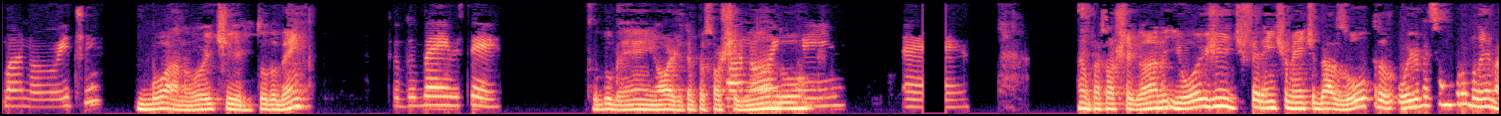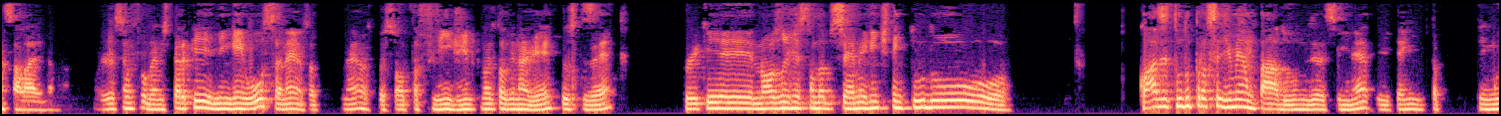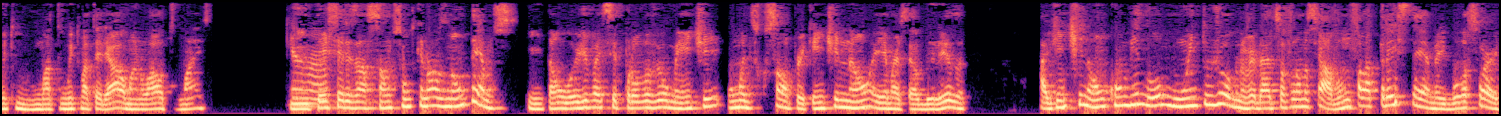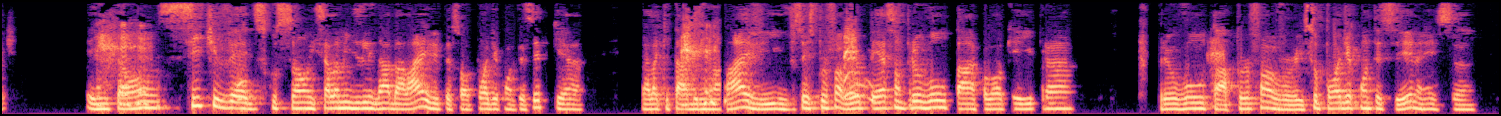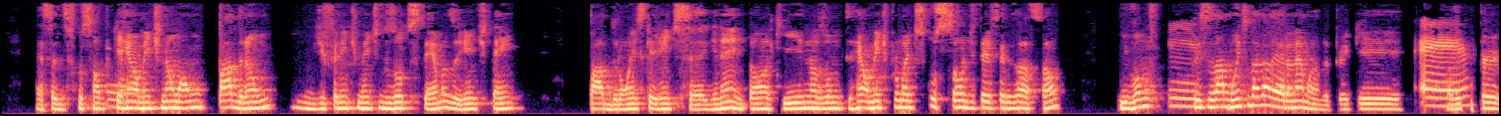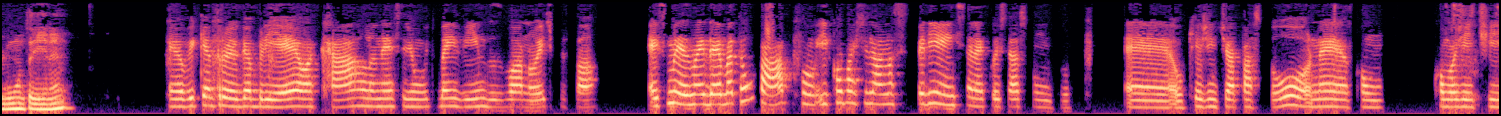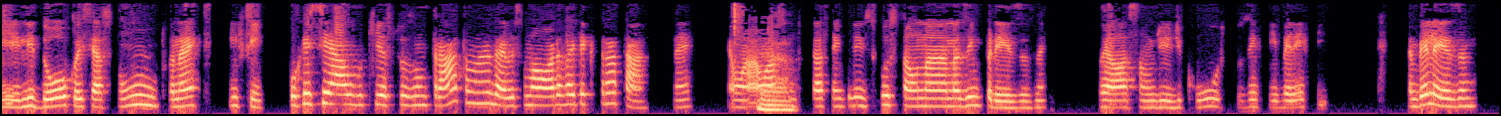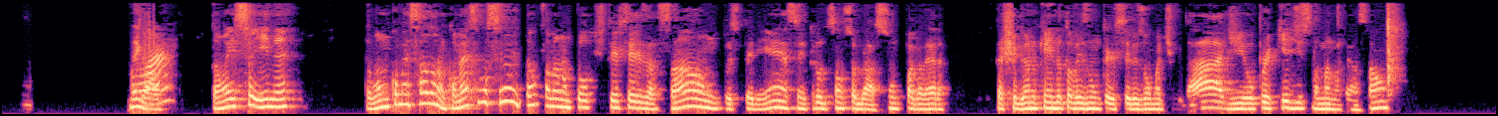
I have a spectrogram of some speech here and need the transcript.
Boa noite. Boa noite, tudo bem? Tudo bem, você? Tudo bem, ó, já tem o pessoal Boa chegando. noite. Tem o pessoal chegando e hoje, diferentemente das outras, hoje vai ser um problema essa live. né? Hoje vai ser um problema. Espero que ninguém ouça, né? Só, né? O pessoal tá fingindo que nós estamos ouvindo a gente, se Deus quiser. Porque nós, no Gestão da BCM, a gente tem tudo, quase tudo procedimentado, vamos dizer assim, né? Tem, tem, muito, muito material, manual, tudo mais. E Aham. terceirização é um assunto que nós não temos. Então hoje vai ser provavelmente uma discussão, porque a gente não, aí Marcelo, beleza? A gente não combinou muito o jogo. Na verdade, só falamos assim, ah, vamos falar três temas e boa sorte. Então, se tiver discussão e se ela me desligar da live, pessoal, pode acontecer, porque é ela que está abrindo a live, e vocês, por favor, peçam para eu voltar. Coloque aí para eu voltar, por favor. Isso pode acontecer, né? Essa, essa discussão, porque É. realmente não há um padrão, diferentemente dos outros temas, a gente tem padrões que a gente segue, né? Então aqui nós vamos realmente para uma discussão de terceirização e vamos Isso. precisar muito da galera, né, Amanda? Porque É, pergunta aí, né? É, eu vi que entrou o Gabriel, a Carla, né? Sejam muito bem-vindos. Boa noite, pessoal. É isso mesmo, a ideia é bater um papo e compartilhar a nossa experiência, né, com esse assunto. É, o que a gente já passou, né, com, como a gente lidou com esse assunto, né? Enfim, porque se é algo que as pessoas não tratam, né, deve uma hora vai ter que tratar, né? É um, é um assunto que está sempre em discussão na- nas empresas, né? Com relação de, de custos, enfim, benefícios. Mas beleza. Legal. Então é isso aí, né? Então vamos começar, não. Começa você, então, falando um pouco de terceirização, tua experiência, introdução sobre o assunto para a galera que está chegando que ainda talvez não terceirizou uma atividade, ou por que disso na manutenção.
